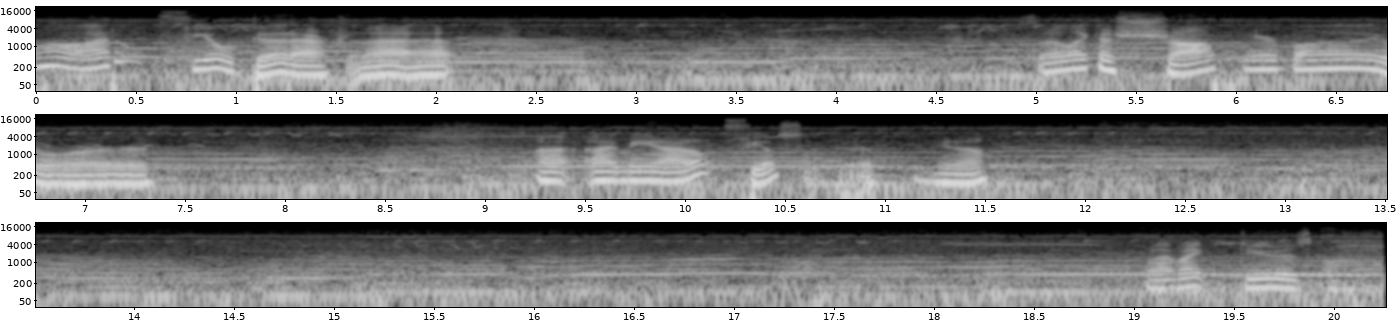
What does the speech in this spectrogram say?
Well, I don't feel good after that. Is there like a shop nearby, or... I mean, I don't feel so good, you know? What I might do is... Oh.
